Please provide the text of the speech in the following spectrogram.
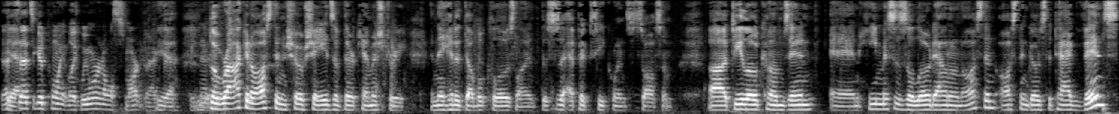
That's Yeah. that's a good point. Like we weren't all smart back Yeah. then. The Rock and Austin show shades of their chemistry, and they hit a double clothesline. This is an epic sequence. It's awesome. Uh, D'Lo comes in, and he misses a Lo Down on Austin. Austin goes to tag Vince,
